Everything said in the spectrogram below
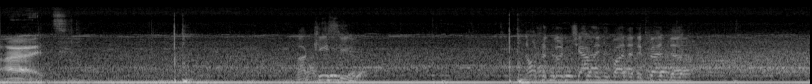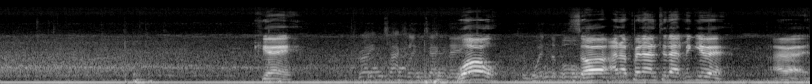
Alright. Marchisio. Not a good challenge by the defender. Okay. ball So, and a penalty that me give it. Alright.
